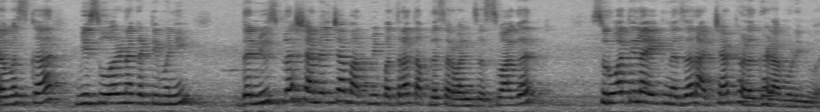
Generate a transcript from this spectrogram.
नमस्कार मी सुवर्ण कट्टीमणी. द न्यूज प्लस चॅनलच्या बातमीपत्रात आपलं सर्वांचं स्वागत. सुरुवातीला एक नजर आजच्या ठळक घडामोडींवर.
